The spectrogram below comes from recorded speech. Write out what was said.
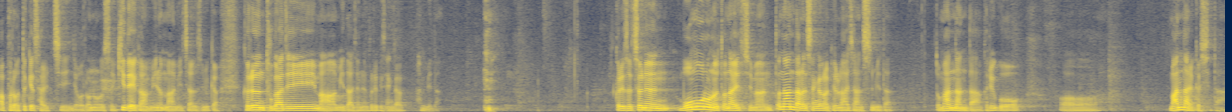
앞으로 어떻게 살지 이제 어른으로서의 기대감 이런 마음이 있지 않습니까? 그런 두 가지 마음이다 저는 그렇게 생각합니다. 그래서 저는 몸으로는 떠나 있지만 떠난다는 생각을 별로 하지 않습니다. 또 만난다. 그리고 어, 만날 것이다.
